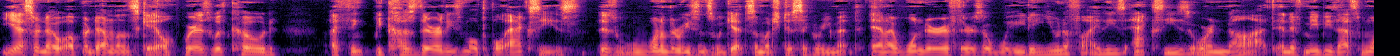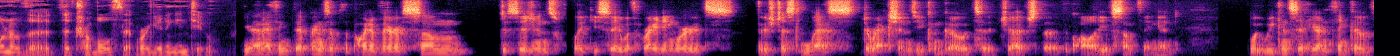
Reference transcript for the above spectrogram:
yes or no up and down on the scale. Whereas with code, I think because there are these multiple axes is one of the reasons we get so much disagreement. And I wonder if there's a way to unify these axes or not. And if maybe that's one of the, the troubles that we're getting into. Yeah. And I think that brings up the point of there are some decisions, like you say, with writing where it's there's just less directions you can go to judge the, the quality of something. And we, we can sit here and think of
